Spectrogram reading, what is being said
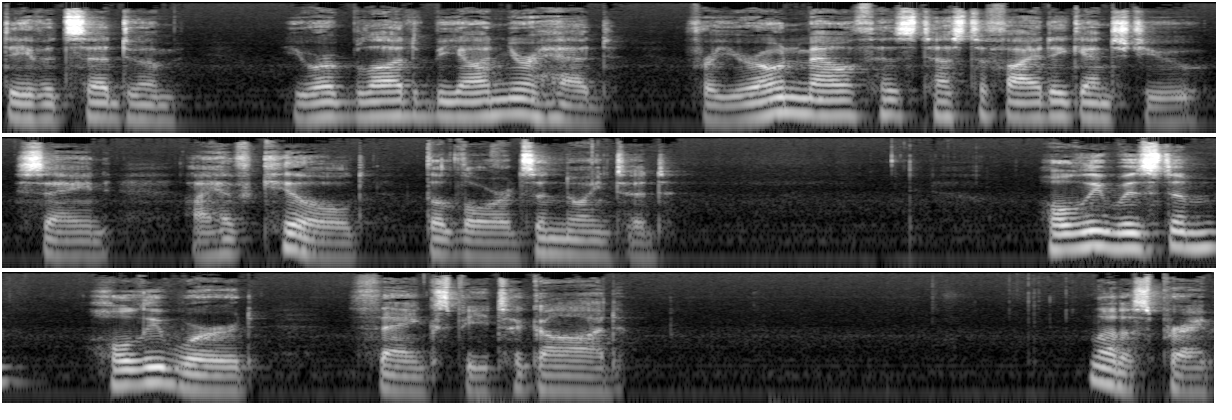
David said to him, Your blood be on your head, for your own mouth has testified against you, saying, I have killed the Lord's anointed. Holy Wisdom, Holy Word, thanks be to God. Let us pray.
